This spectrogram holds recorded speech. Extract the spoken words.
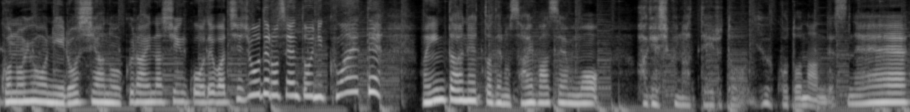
このようにロシアのウクライナ侵攻では地上での戦闘に加えてインターネットでのサイバー戦も激しくなっているということなんですね。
